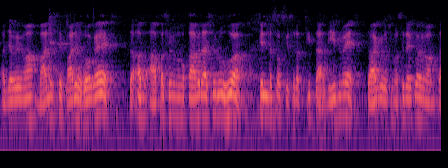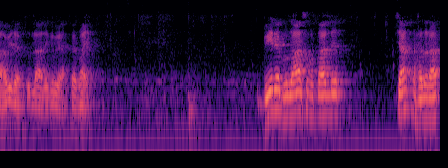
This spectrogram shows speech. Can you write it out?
اور جب امام مالک سے فارغ ہو گئے، تو اب آپس میں مقابلہ شروع ہوا، قلت و کثرت کی تحدید میں۔ تو آگے اس مسئلے کو امام تحوی رحمۃ اللہ علیہ کے بیان فرمائے بیر بزا سے متعلق چند حضرات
